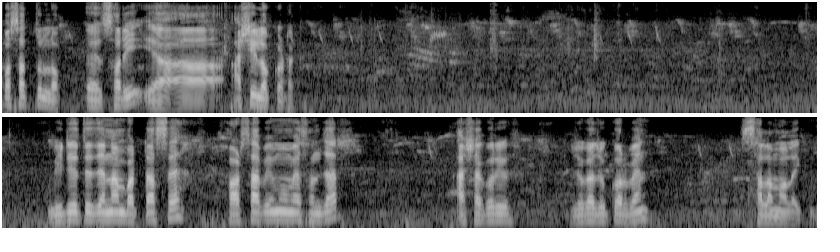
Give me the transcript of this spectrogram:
পঁচাত্তর লক্ষ সরি আশি লক্ষ টাকা। ভিডিওতে যে নাম্বারটা আছে, হোয়াটসঅ্যাপ, ইমো, মেসেঞ্জার, আশা করি যোগাযোগ করবেন। সালাম আলাইকুম।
